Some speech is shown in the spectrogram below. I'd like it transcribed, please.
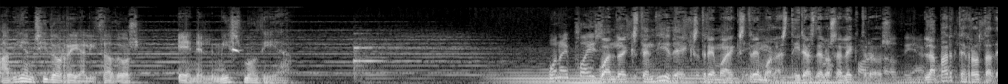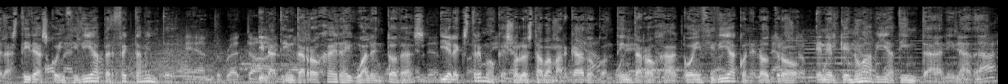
habían sido realizados en el mismo día. Cuando extendí de extremo a extremo las tiras de los electros, la parte rota de las tiras coincidía perfectamente. Y la tinta roja era igual en todas, y el extremo que solo estaba marcado con tinta roja coincidía con el otro en el que no había tinta ni nada.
